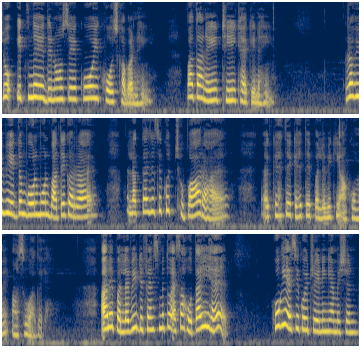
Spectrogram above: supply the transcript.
जो इतने दिनों से कोई खोज खबर नहीं। पता नहीं ठीक है कि नहीं। रवि भी एकदम गोलमोल बातें कर रहा है। लगता है जैसे कुछ छुपा रहा है। कहते कहते पल्लवी की आँखों में आँसू आ गए। अरे पल्लवी, डिफेंस में तो ऐसा होता ही है। होगी ऐसी कोई ट्रेनिंग या मिशन?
